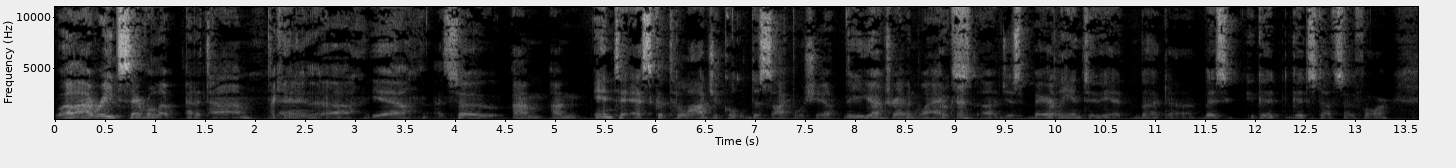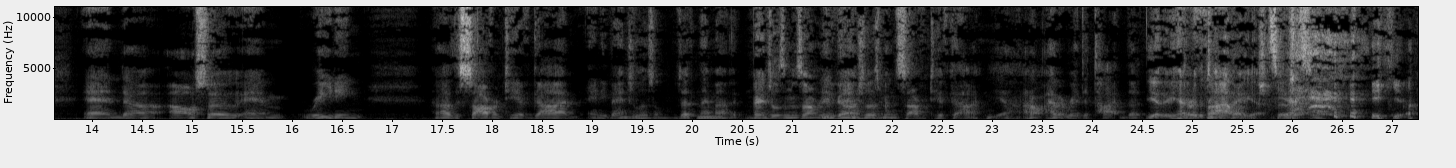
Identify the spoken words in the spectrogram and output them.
Well, I read several at, at a time. I can't do that. Uh, yeah, so I'm I'm into eschatological discipleship. There you by go. Trevin Wax. Okay. Uh, just barely into it, but uh, but it's good good stuff so far. And uh, I also am reading uh, the Sovereignty of God and Evangelism. Is that the name of it? Evangelism and sovereignty. of God. Evangelism and Sovereignty of God. Yeah, I don't I haven't read the title. The Yeah, you hadn't read the title page. yet, so Yeah. that's yeah,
